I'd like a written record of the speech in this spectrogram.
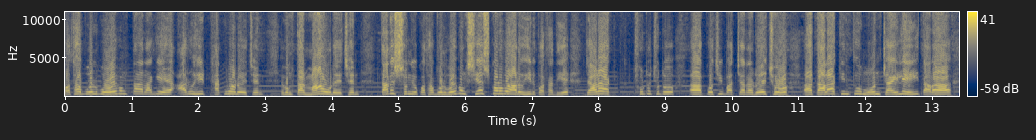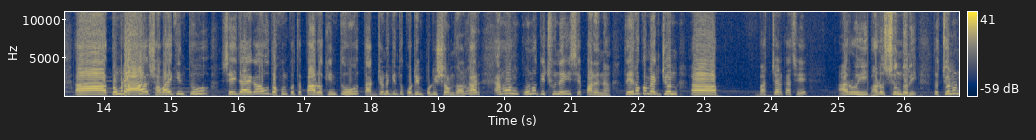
কথা বলব এবং তার আগে আরোহীর ঠাকুমা রয়েছেন এবং তার মাও রয়েছেন তাদের সঙ্গে কথা বলব এবং শেষ করব আরোহীর কথা দিয়ে। যারা ছোট ছোট কচি বাচ্চারা রয়েছো তারা কিন্তু মন চাইলেই তারা তোমরা সবাই কিন্তু সেই জায়গাও দখল করতে পারো কিন্তু তার জন্য কিন্তু কঠিন পরিশ্রম দরকার। এমন কোনো কিছু নেই সে পারে না। তো এরকম একজন বাচ্চার কাছে আরোহী ভারত সুন্দরী। তো চলুন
